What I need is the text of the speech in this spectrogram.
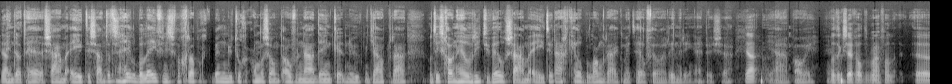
Ja. En dat hè, samen eten samen, dat is een hele belevenis. Het is wel grappig. Ik ben er nu toch anders aan het over nadenken nu ik met jou praat. Want het is gewoon heel ritueel samen eten. En eigenlijk heel belangrijk met heel veel herinneringen. Dus eh, Ja, ja, mooi. Ja. Want ik zeg altijd maar van, eh,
